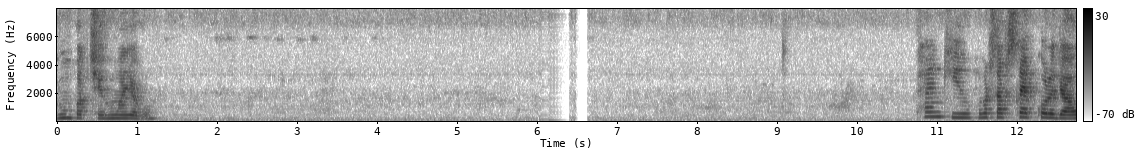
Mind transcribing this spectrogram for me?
ঘুম পাচ্ছে, ঘুমায় যাব। থ্যাংক ইউ এবার সাবস্ক্রাইব করে যাও।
